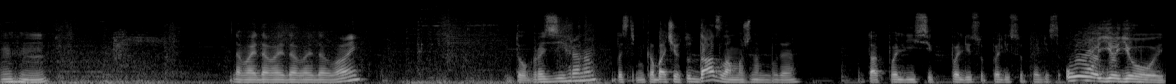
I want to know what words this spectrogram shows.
Угу. Давай, давай, давай, давай. Добре зіграно. Бистренько бачив, тут дазла можна буде. Так, по лісі, по лісу, по лісу, по лісу. Ой-ой-ой.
